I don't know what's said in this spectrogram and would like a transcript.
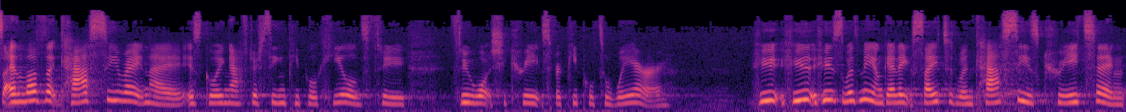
So I love that Cassie right now is going after seeing people healed through through what she creates for people to wear. Who, who, who's with me? I'm getting excited when Cassie's creating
